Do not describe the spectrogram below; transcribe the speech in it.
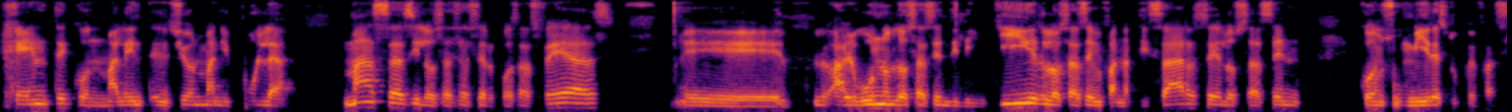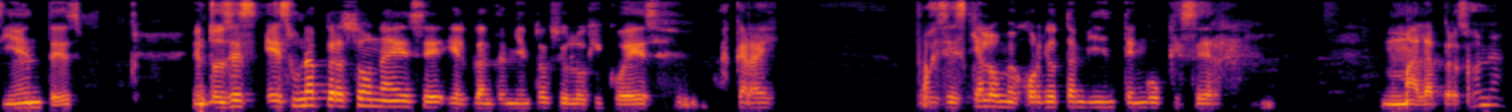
gente con mala intención manipula masas y los hace hacer cosas feas, eh, algunos los hacen delinquir, los hacen fanatizarse, los hacen consumir estupefacientes. Entonces, es una persona ese, el planteamiento axiológico es, ah, caray, pues es que a lo mejor yo también tengo que ser mala persona,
